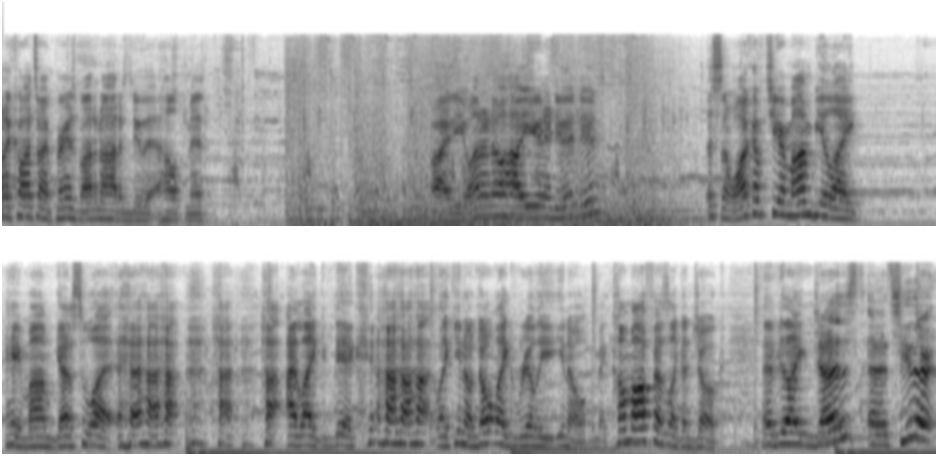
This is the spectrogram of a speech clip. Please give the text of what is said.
Want to come out to my parents, but I don't know how to do it. Help, myth. Alright, do you want to know how you're gonna do it, dude? Listen, walk up to your mom and be like, Hey, mom, guess what? I like dick. like, you know, don't like really, you know, come off as like a joke. And be like, just, and see their,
